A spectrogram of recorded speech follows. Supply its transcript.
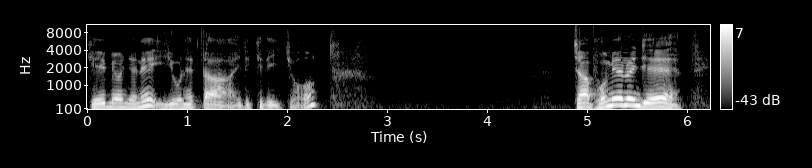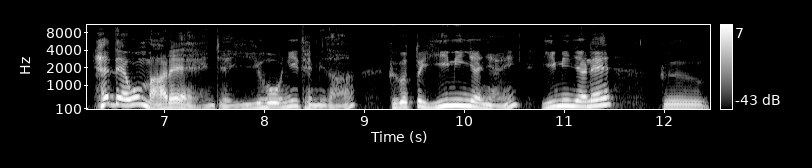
계묘년에 이혼했다 이렇게 돼 있죠. 자 보면은 이제 해대운 말에 이제 이혼이 됩니다. 그것도 이민년이에요. 이민년에 그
